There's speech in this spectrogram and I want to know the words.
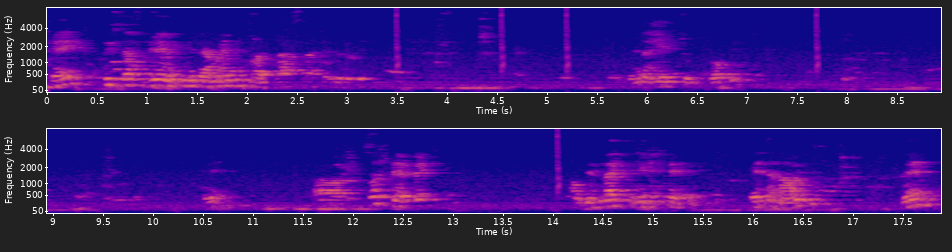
Okay? Please just bear with me, they are meant to adjust that a little bit. Then I need to drop it. Okay? Uh, it's perfect. I would like to make it perfect. Better now. Then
